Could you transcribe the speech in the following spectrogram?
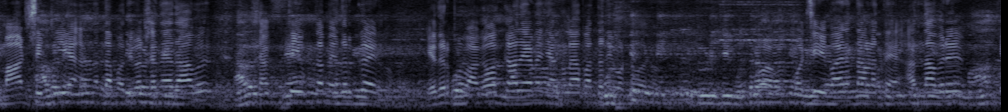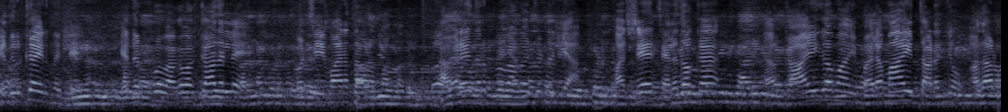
സ്മാർട്ട് സിറ്റിയെ അന്നത്തെ പ്രതിപക്ഷ നേതാവ് ശക്തിയുക്തം എതിർക്കുമായിരുന്നു എതിർപ്പ് വകവെക്കാതെയാണ് ഞങ്ങൾ ആ പദ്ധതി കൊണ്ടുവന്നത് ഇപ്പോൾ കൊച്ചി വിമാനത്താവളത്തെ അന്ന് അവർ എതിർക്കായിരുന്നില്ലേ? എതിർപ്പ് വകവെക്കാതല്ലേ കൊച്ചി വിമാനത്താവളം അവരെ എതിർപ്പ് വകവെച്ചിട്ടില്ല. പക്ഷേ ചിലതൊക്കെ കായികമായി ബലമായി തടഞ്ഞു. അതാണ്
